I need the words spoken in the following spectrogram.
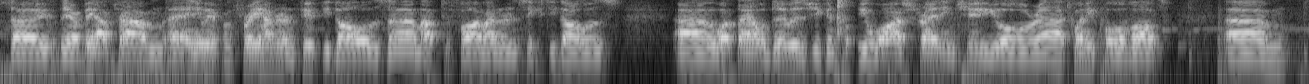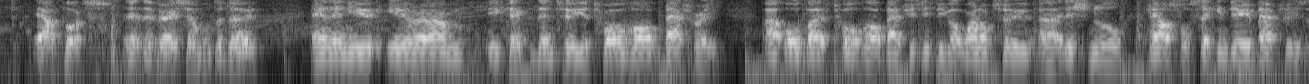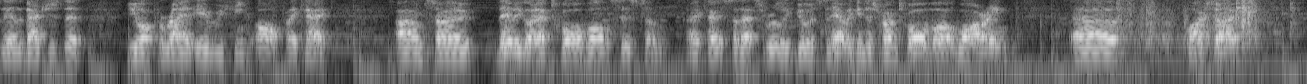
So they're about um, anywhere from $350 um, up to $560. Uh, what they'll do is you can you wire straight into your uh, 24 volt um, outputs. They're, they're, very simple to do, and then you you um, you connect it then to your 12 volt battery. Uh, or both 12 volt batteries if you've got one or two uh, additional house or secondary batteries. They're the batteries that you operate everything off, okay? Um, so then we got our 12 volt system, okay? So that's really good. So now we can just run 12 volt wiring uh, like so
